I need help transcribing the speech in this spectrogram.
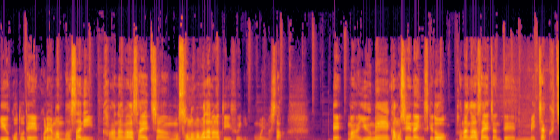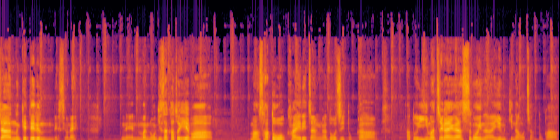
いうことで、これまあまさに神奈川さえちゃんもそのままだなというふうに思いました。で、まあ有名かもしれないんですけど、神奈川さえちゃんってめちゃくちゃ抜けてるんですよね。ね、まあ乃木坂といえば、まあ佐藤楓ちゃんがドジとか、あと言い間違いがすごいのは弓木奈緒ちゃんとか、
